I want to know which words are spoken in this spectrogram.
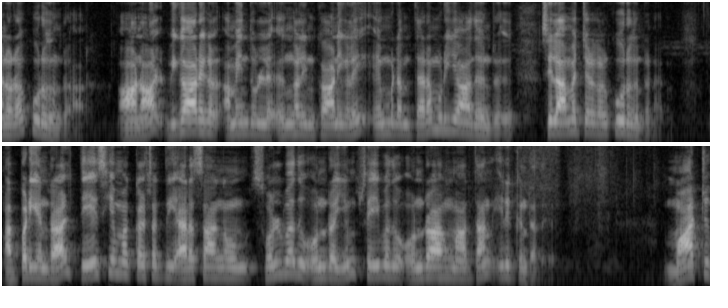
அனுர கூறுகின்றார். ஆனால் விகாரைகள் அமைந்துள்ள எங்களின் காணிகளை எம்மிடம் தர முடியாது என்று சில அமைச்சர்கள் கூறுகின்றனர். அப்படியென்றால் தேசிய மக்கள் சக்தி அரசாங்கமும் சொல்வது ஒன்றையும் செய்வது ஒன்றாகமாத்தான் இருக்கின்றது. மாற்று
